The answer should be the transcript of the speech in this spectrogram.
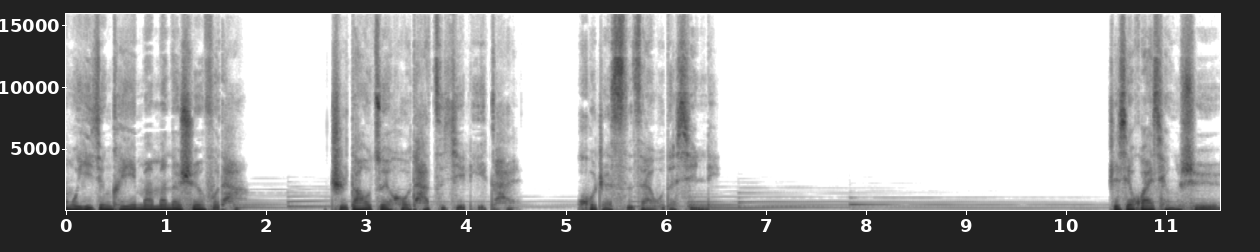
但我已经可以慢慢的驯服他，直到最后他自己离开，或者死在我的心里。这些坏情绪，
